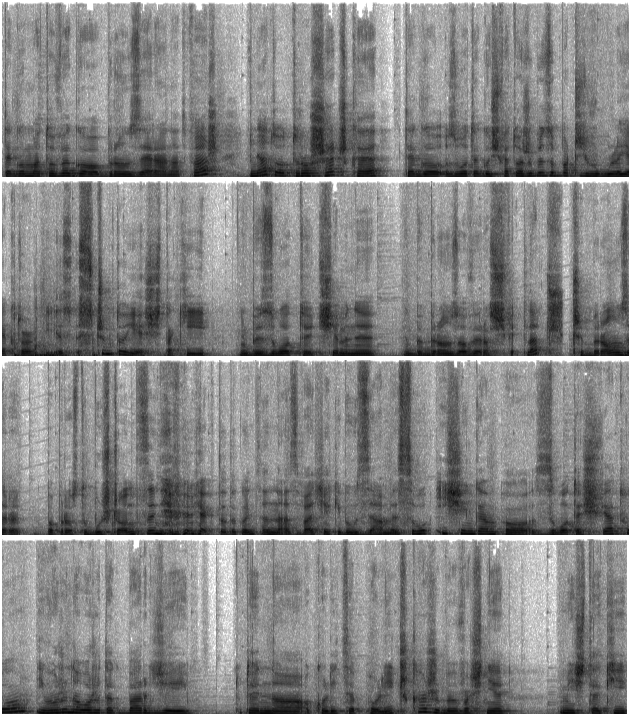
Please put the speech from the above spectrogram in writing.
tego matowego bronzera na twarz i na to troszeczkę tego złotego światła, żeby zobaczyć w ogóle jak to jest, z czym to jeść taki jakby złoty, ciemny jakby brązowy rozświetlacz, czy brązer po prostu błyszczący, nie wiem jak to do końca nazwać, jaki był zamysł. I sięgam po złote światło i może nałożę tak bardziej tutaj na okolice policzka, żeby właśnie mieć taki,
